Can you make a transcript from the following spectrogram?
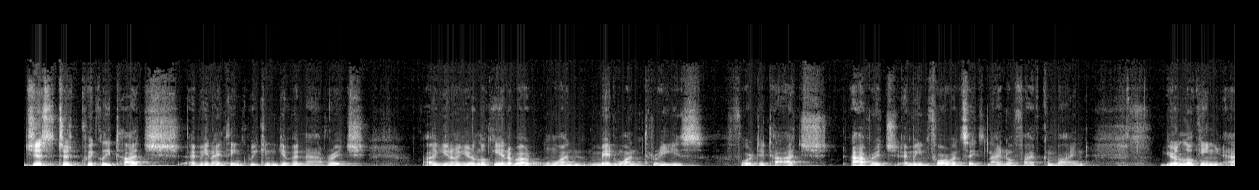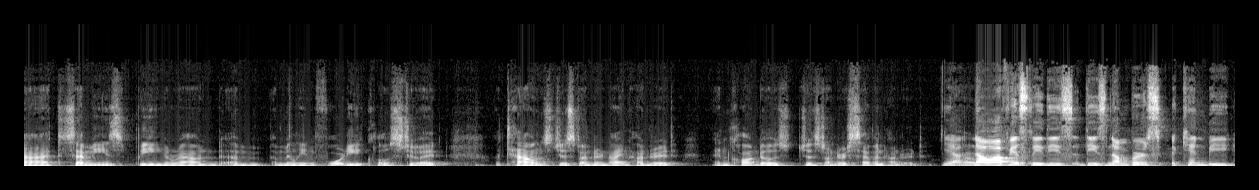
just to quickly touch, I mean, I think we can give an average. Uh, you know, you're looking at about one mid one threes for detached average. I mean, four one six nine oh five combined. You're looking at semis being around um, a million forty, close to it. Uh, towns just under nine hundred, and condos just under seven hundred. Yeah. Um, now, obviously, these these numbers can be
